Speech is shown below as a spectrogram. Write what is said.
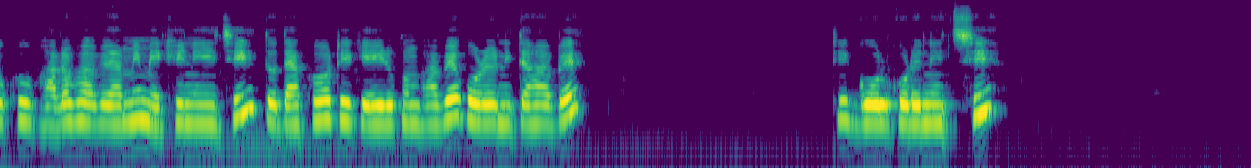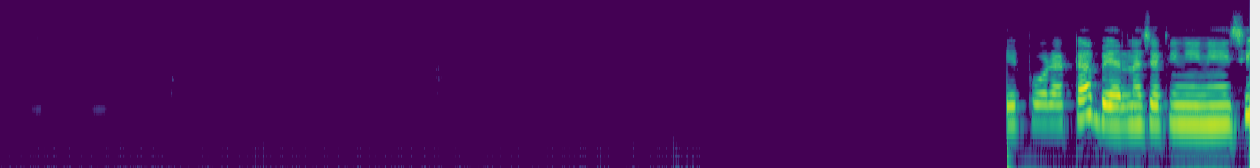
তো খুব ভালোভাবে আমি মেখে নিয়েছি। তো দেখো ঠিক এইরকমভাবে করে নিতে হবে। ঠিক গোল করে নিচ্ছি। এরপর একটা বেলনা চাকি নিয়ে নিয়েছি।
